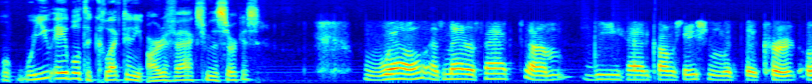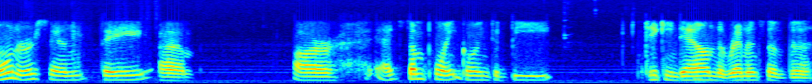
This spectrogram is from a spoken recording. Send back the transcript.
W- were you able to collect any artifacts from the circus? Well, as a matter of fact, um, we had a conversation with the current owners, and they um, are at some point going to be taking down the remnants of the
